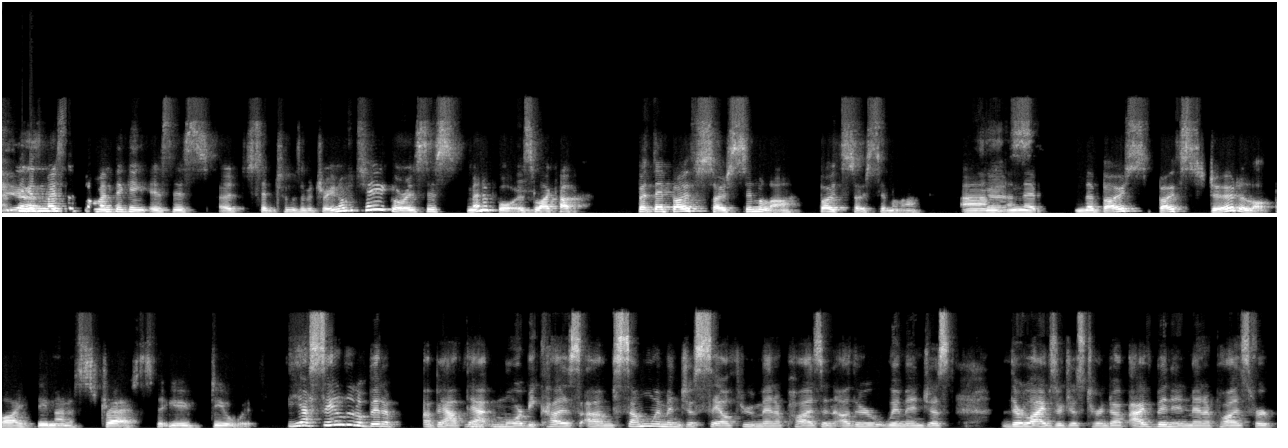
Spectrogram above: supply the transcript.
yeah. because most of the time I'm thinking, is this a symptoms of adrenal fatigue or is this menopause? Mm-hmm. Like, a, but they're both so similar, both so similar, um, yes. and they're they're both both stirred a lot by the amount of stress that you deal with. Yeah, say a little bit of, about that mm-hmm. more because um, some women just sail through menopause and other women just their lives are just turned up. I've been in menopause for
